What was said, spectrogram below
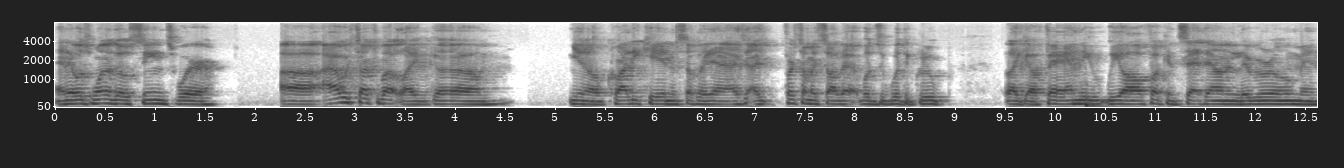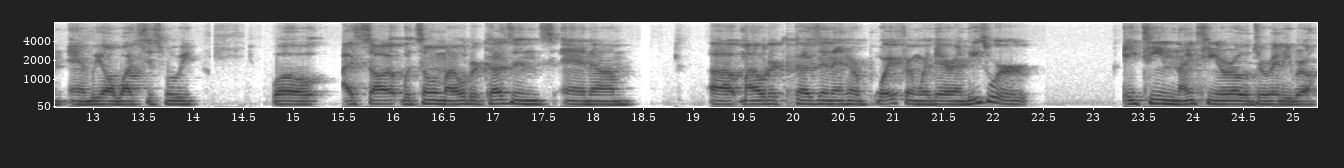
And it was one of those scenes where uh, I always talked about like, um, you know, Karate Kid and stuff like that. I, I first time I saw that was with a group, like a family. We all fucking sat down in the living room and and we all watched this movie. Well, I saw it with some of my older cousins, and um, uh, my older cousin and her boyfriend were there, and these were 18, 19 year olds already, bro.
